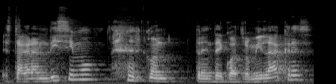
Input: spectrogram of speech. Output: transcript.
Está grandísimo, con 34 mil acres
